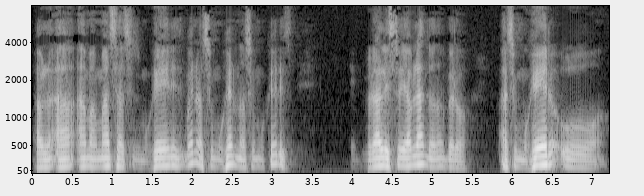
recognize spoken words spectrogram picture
aman más a sus mujeres, bueno, a su mujer, no a sus mujeres, en plural estoy hablando, ¿no? Pero a su mujer o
